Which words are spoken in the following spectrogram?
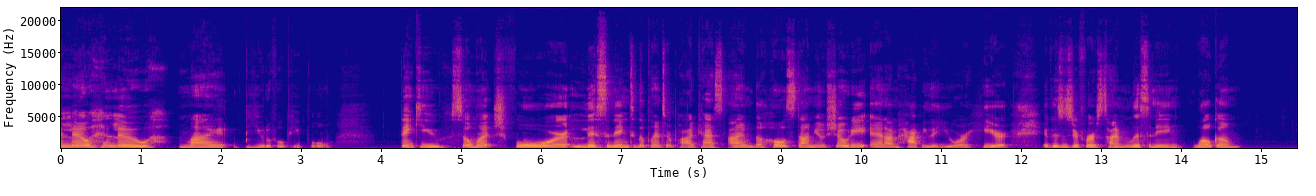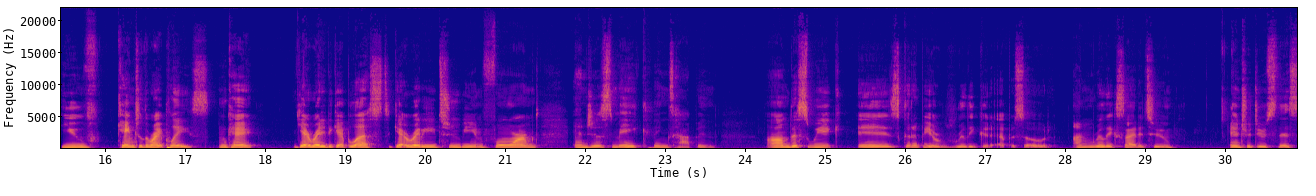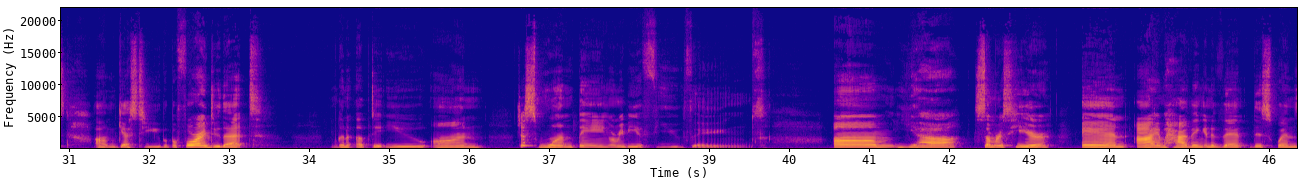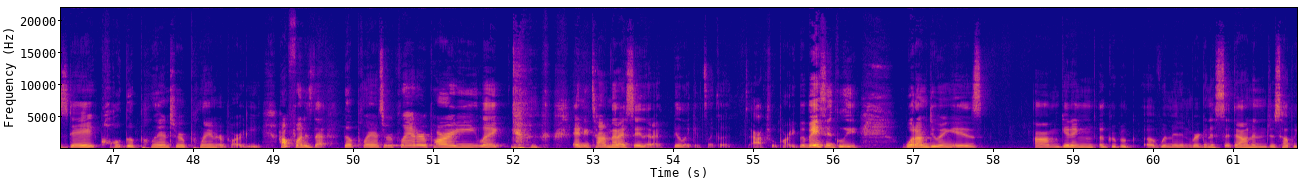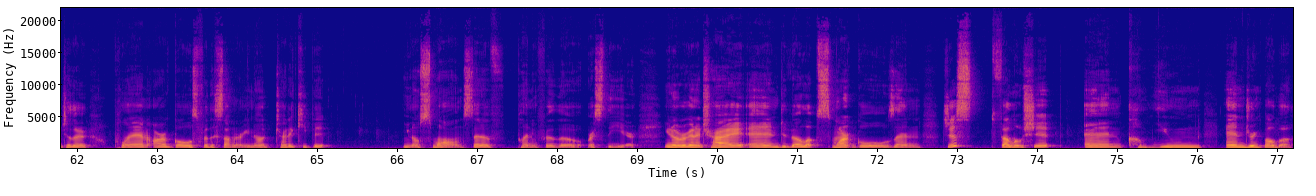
Hello, hello, my beautiful people. Thank you so much for listening to the Plannter Podcast. I'm the host, Damio Shodi, and I'm happy that you are here. If this is your first time listening, welcome. You've came to the right place, okay? Get ready to get blessed, get ready to be informed, and just make things happen. Um, this week is gonna be a really good episode. I'm really excited to introduce this um, guest to you. But before I do that, I'm going to update you on just one thing or maybe a few things. Um, yeah, summer's here and I am having an event this Wednesday called the Plannter Planner Party. How fun is that? The Plannter Planner Party. Like, anytime that I say that, I feel like it's like a actual party. But basically, what I'm doing is um, getting a group of, of women and we're going to sit down and just help each other plan our goals for the summer you know try to keep it you know small instead of planning for the rest of the year. You know we're going to try and develop smart goals and just fellowship and commune and drink boba.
